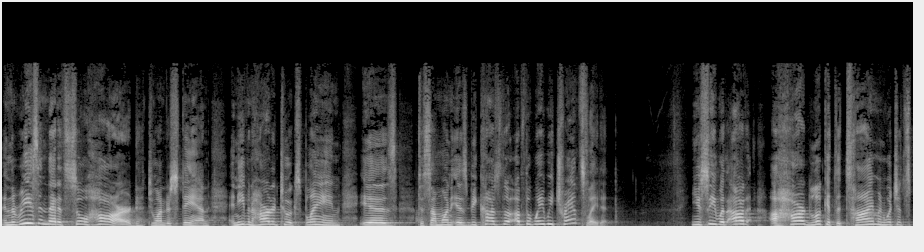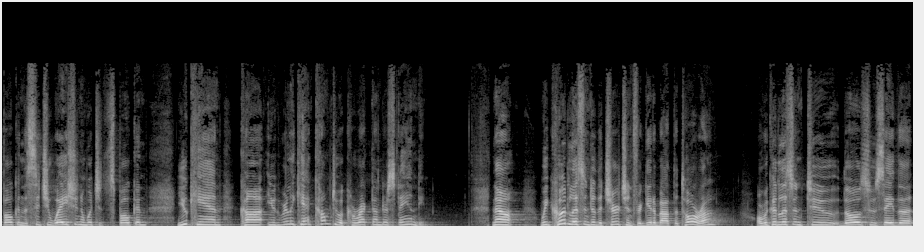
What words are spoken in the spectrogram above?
And the reason that it's so hard to understand and even harder to explain is to someone is because of the way we translate it. You see, without a hard look at the time in which it's spoken, the situation in which it's spoken, you, can, you really can't come to a correct understanding. Now, we could listen to the church and forget about the Torah, or we could listen to those who say the,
